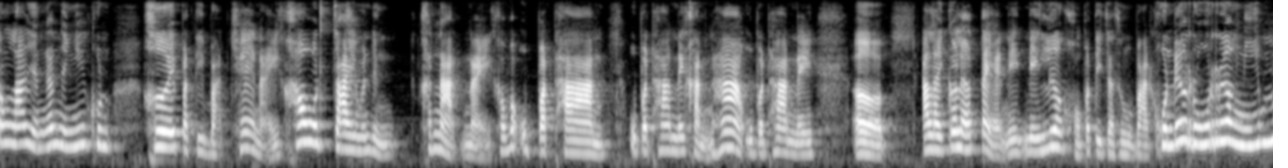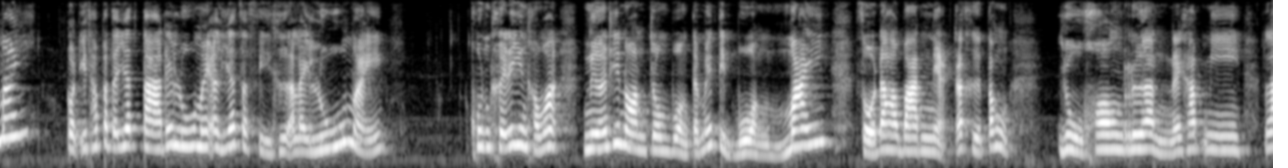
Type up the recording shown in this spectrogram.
ต้องละอย่างนั้นอย่างนี้ คุณเคยปฏิบัติแค่ไหน เข้าใจมันถึงขนาดไหนคำว่าอุปทาน อุปทานในขันห้าอุปทานในเอ่ออะไรก็แล้วแต่ในในเรื่องของปฏิจจสมุปบาท คุณได้รู้เรื่องนี้ไหม กฎอิทัปปัจจยตาได้รู้ไหมอริยสัจสี่คืออะไรรู้ไหม คุณเคยได้ยินคำว่า เนื้อที่นอนจมบ่วง แต่ไม่ติดบ่วงไหมโสดาบันเนี่ยก็คือต้องอยู่ครองเรือนนะครับ มีล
